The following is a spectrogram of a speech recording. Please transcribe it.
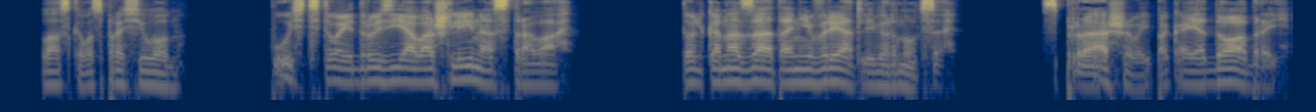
— ласково спросил он. «Пусть твои друзья вошли на острова. Только назад они вряд ли вернутся. Спрашивай, пока я добрый».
